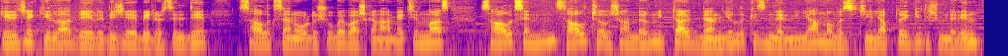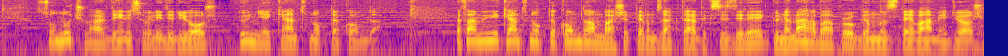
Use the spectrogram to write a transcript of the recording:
gelecek yıla devredeceği belirtildi. Sağlık Sen Ordu Şube Başkanı Ahmet Yılmaz, Sağlık Sen'in sağlık çalışanlarının iptal edilen yıllık izinlerinin yanmaması için yaptığı girişimlerin sonuç verdiğini söyledi diyor ünyekent.com'da. Efendim ünyekent.com'dan başlıklarımızı aktardık sizlere. Güne Merhaba programımız devam ediyor.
